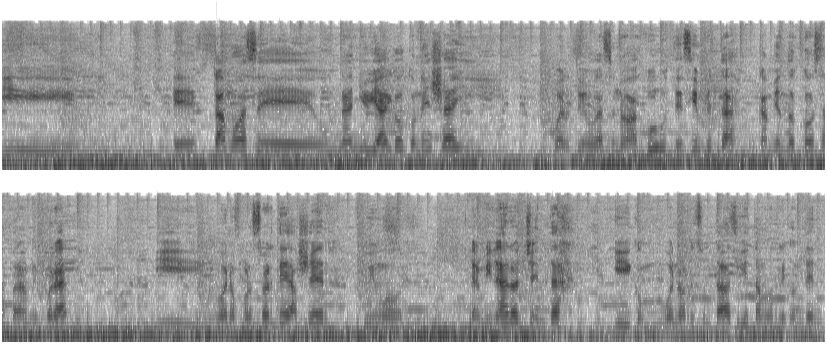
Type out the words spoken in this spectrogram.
y eh, estamos hace un año y algo con ella y bueno, tuvimos que hacer unos ajustes, siempre está cambiando cosas para mejorar y bueno, por suerte ayer pudimos terminar 80 y con buenos resultados, así que estamos re contentos.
